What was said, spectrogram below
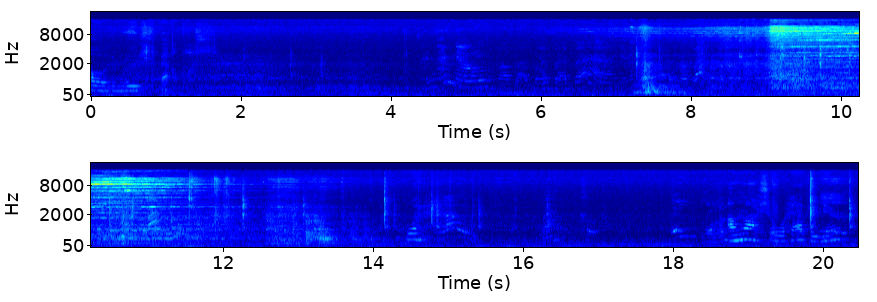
Oh, the ruins to backup bus. What? Not sure what happened here.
